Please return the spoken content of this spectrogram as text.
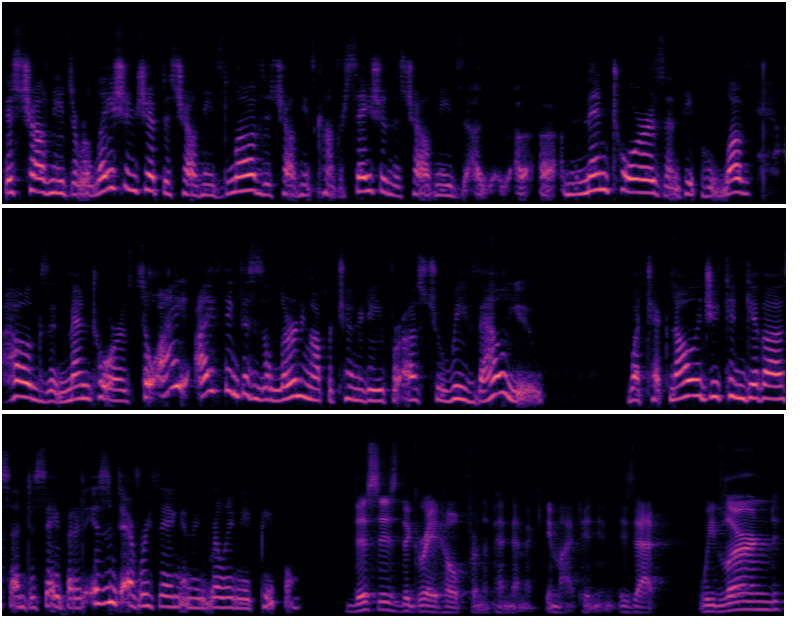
This child needs a relationship. This child needs love. This child needs conversation. This child needs uh, uh, uh, mentors and people who love hugs and mentors. So I, I think this is a learning opportunity for us to revalue what technology can give us and to say, but it isn't everything and we really need people. This is the great hope from the pandemic, in my opinion, is that we learned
